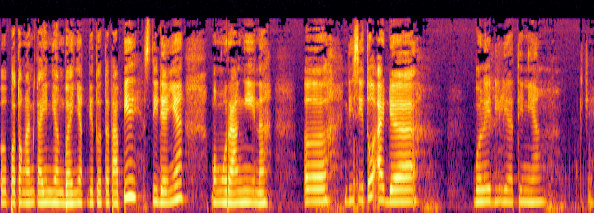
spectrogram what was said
uh, potongan kain yang banyak gitu. Tetapi setidaknya mengurangi. Nah uh, di situ ada boleh dilihatin yang. Okay.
